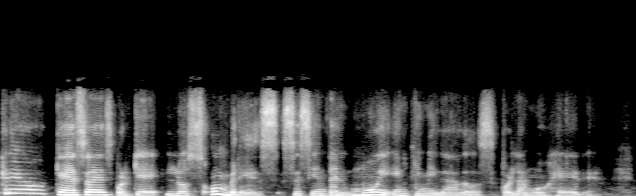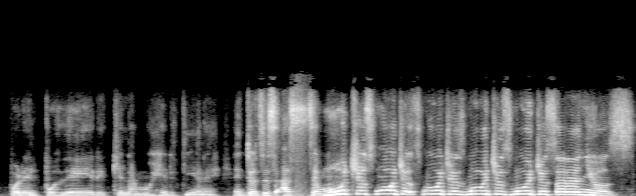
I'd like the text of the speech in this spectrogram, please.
creo que eso es porque los hombres se sienten muy intimidados por la mujer por el poder que la mujer tiene. Entonces, hace muchos, muchos, muchos, muchos, muchos años,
